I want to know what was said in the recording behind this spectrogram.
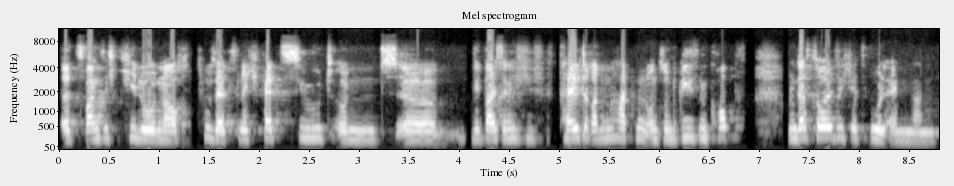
äh, 20 Kilo noch zusätzlich Fettsuit und äh, wie weiß ich nicht, wie viel Fell dran hatten und so einen riesen Kopf. Und das soll sich jetzt wohl ändern.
